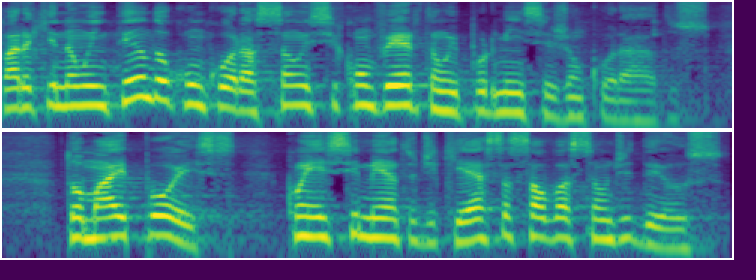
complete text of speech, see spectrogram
para que não entendam com o coração e se convertam e por mim sejam curados. Tomai, pois, conhecimento de que essa salvação de Deus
